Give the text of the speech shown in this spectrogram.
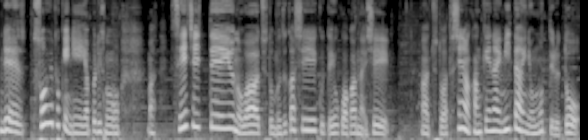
でそういう時にやっぱりその、まあ、政治っていうのはちょっと難しくてよくわかんないし、まあ、ちょっと私には関係ないみたいに思ってると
